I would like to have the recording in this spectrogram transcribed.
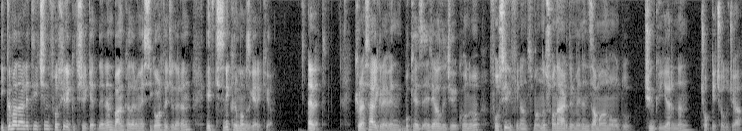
İklim adaleti için fosil yakıt şirketlerinin, bankaların ve sigortacıların etkisini kırmamız gerekiyor. Evet, Küresel grevin bu kez ele alacağı konu fosil finansmanını sona erdirmenin zamanı olduğu. Çünkü yarının çok geç olacağı.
